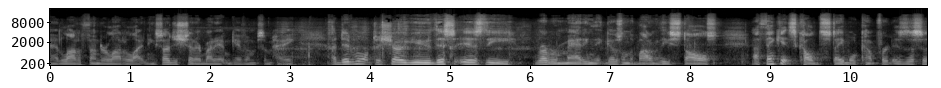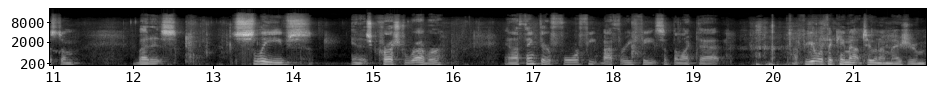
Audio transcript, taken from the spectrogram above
a lot of thunder, a lot of lightning. So I just shut everybody up and gave them some hay. I did want to show you, this is the rubber matting that goes on the bottom of these stalls. I think it's called Stable Comfort is the system, but it's sleeves and it's crushed rubber. And I think they're four feet by three feet, something like that. I forget what they came out to when I measured them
